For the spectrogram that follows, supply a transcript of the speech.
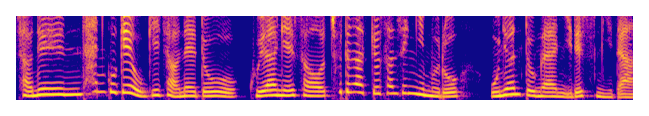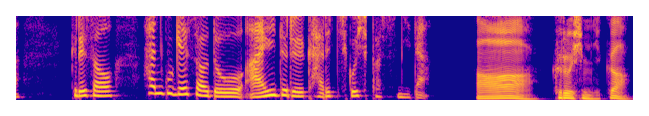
저는 한국에 오기 전에도 고향에서 초등학교 선생님으로 5년 동안 일했습니다. 그래서 한국에서도 아이들을 가르치고 싶었습니다. 아, 그러십니까?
